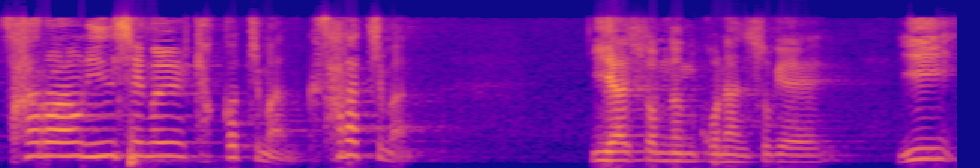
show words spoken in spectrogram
살아온 인생을 겪었지만 살았지만 이해할 수 없는 고난 속에 이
